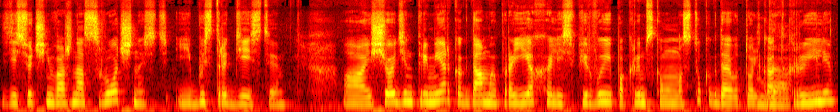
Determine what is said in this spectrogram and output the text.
Здесь очень важна срочность и быстродействие. А, еще один пример, когда мы проехались впервые по Крымскому мосту, когда его только да. открыли.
